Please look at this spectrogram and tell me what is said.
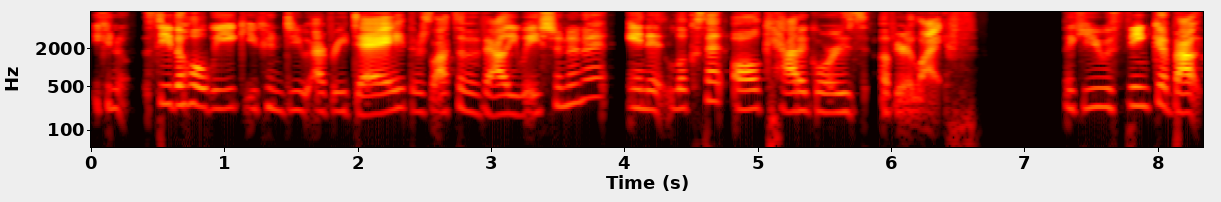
you can see the whole week. You can do every day. There's lots of evaluation in it, and it looks at all categories of your life. Like you think about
